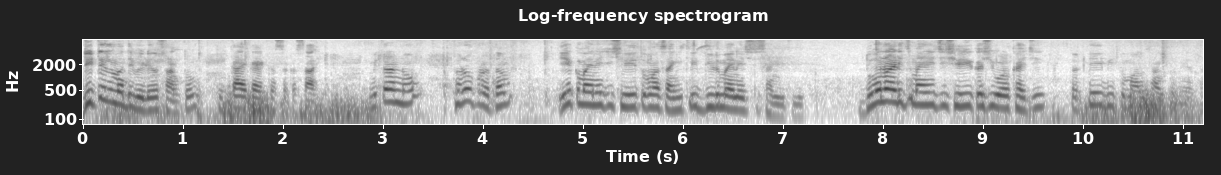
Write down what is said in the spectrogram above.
डिटेलमध्ये व्हिडिओ सांगतो की काय काय कसं कसं आहे. मित्रांनो सर्वप्रथम एक महिन्याची शेळी तुम्हाला सांगितली दीड महिन्याची सांगितली. दोन अडीच महिन्याची शेळी कशी ओळखायची तर ते बी तुम्हाला सांगतो मी आता.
